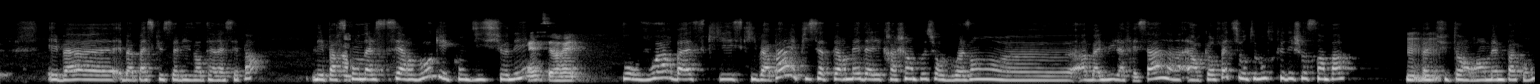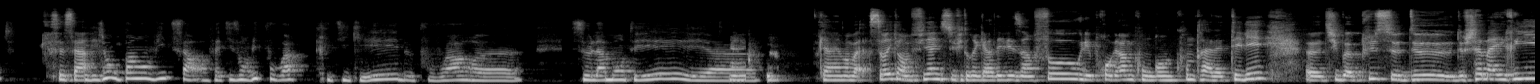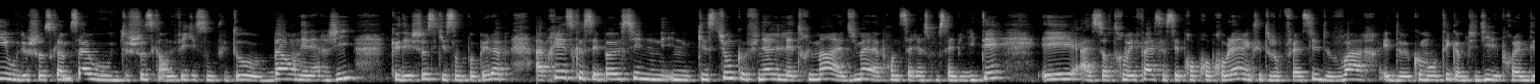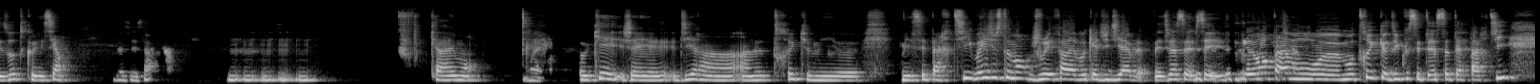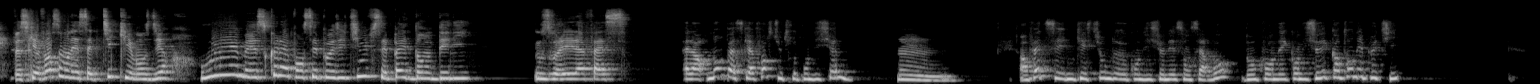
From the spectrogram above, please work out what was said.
et eh ben, et ben parce que ça les intéressait pas. mais parce qu'on a le cerveau qui est conditionné. c'est vrai. Pour voir bah, ce qui ce qui va pas, et puis ça te permet d'aller cracher un peu sur le voisin. Euh, ah bah lui il a fait ça. Alors qu'en fait, si on te montre que des choses sympas, bah, tu t'en rends même pas compte. C'est ça. Et les gens n'ont pas envie de ça. En fait, ils ont envie de pouvoir critiquer, de pouvoir euh, se lamenter. Et, euh, Carrément. Bah, c'est vrai qu'en final, il suffit de regarder les infos ou les programmes qu'on rencontre à la télé. Euh, tu vois plus de, de chamaillerie ou de choses comme ça, ou de choses qu'en effet qui sont plutôt bas en énergie que des choses qui sont popé up. Après, est-ce que c'est pas aussi une, une question qu'au final l'être humain a du mal à prendre ses responsabilités et à se retrouver face à ses propres problèmes et que c'est toujours plus facile de voir et de commenter, comme tu dis, les problèmes des autres que les siens? Ben, c'est ça. Mm, mm, mm, Carrément. Ouais. Ok, j'allais dire un, un, autre truc, mais euh, mais c'est parti. Oui, justement, je voulais faire l'avocat du diable, mais tu vois, c'est vraiment pas mon euh, mon truc. Que du coup, c'était c'était reparti parce qu'il y a forcément des sceptiques qui vont se dire, oui, mais est-ce que la pensée positive, c'est pas être dans le déni? Ou se voiler la face Alors non, parce qu'à force, tu te reconditionnes. Hmm. En fait, c'est une question de conditionner son cerveau. Donc, on est conditionné quand on est petit.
